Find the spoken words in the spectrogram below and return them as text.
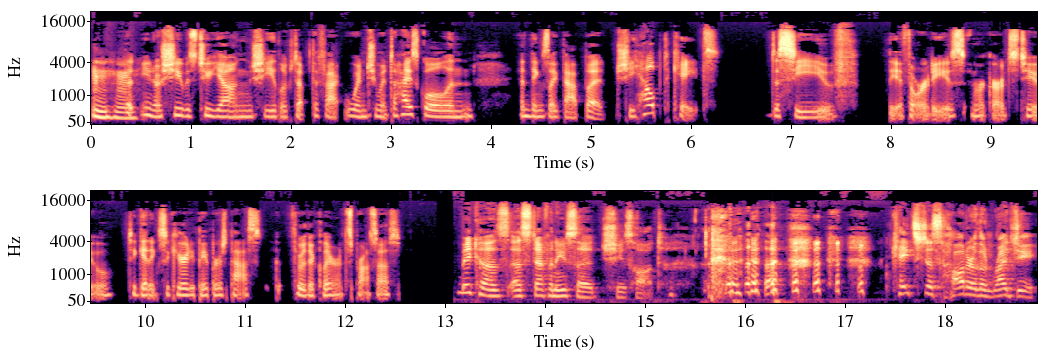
Mhm. That, you know, she was too young. She looked up the fact when she went to high school and, and things like that, but she helped Kate deceive the authorities in regards to, to getting security papers passed through the clearance process. Because, as Stephanie said, she's hot. Kate's just hotter than Reggie.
